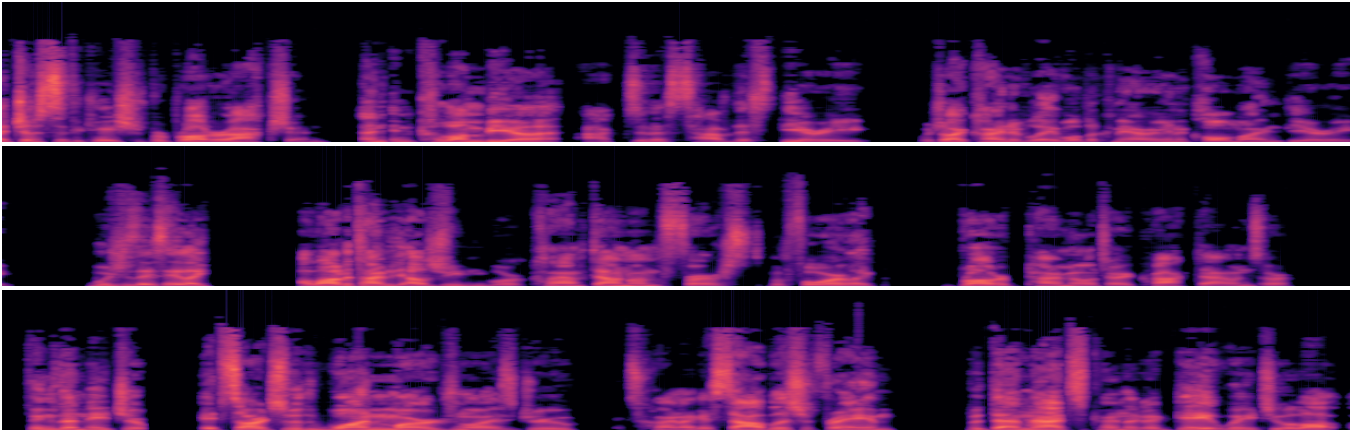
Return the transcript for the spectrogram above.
a justification for broader action. And in Colombia, activists have this theory, which I kind of label the canary in a coal mine theory, which is they say like a lot of times LGBT people are clamped down on first before like broader paramilitary crackdowns or things of that nature. It starts with one marginalized group. It's kind of like establish a frame, but then that's kind of like a gateway to a lot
